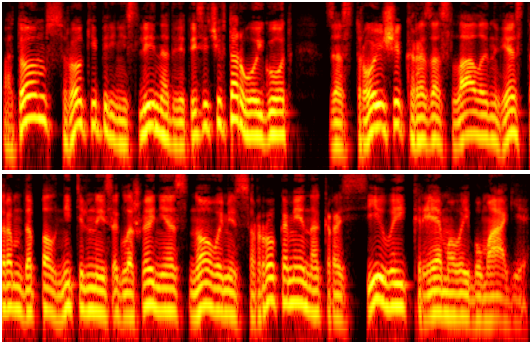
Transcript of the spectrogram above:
Потом сроки перенесли на 2002 год. Застройщик разослал инвесторам дополнительные соглашения с новыми сроками на красивой кремовой бумаге.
